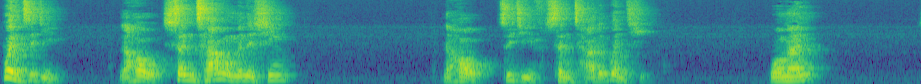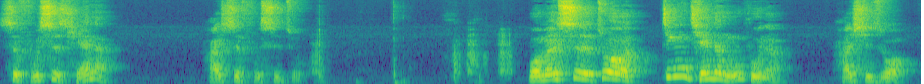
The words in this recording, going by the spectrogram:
问自己，然后审查我们的心，然后自己审查的问题：我们是服侍钱呢，还是服侍主？我们是做？金钱的奴仆呢，还是做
